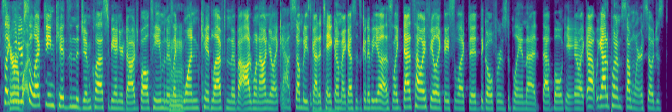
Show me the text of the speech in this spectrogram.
It's like when you're selecting kids in the gym class to be on your dodgeball team and there's mm-hmm. like one kid left and they're the odd one out and you're like, yeah, somebody's got to take them. I guess it's going to be us. Like that's how I feel like they selected the Gophers to play in that that bowl game. They're like, oh, we got to put them somewhere. So just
